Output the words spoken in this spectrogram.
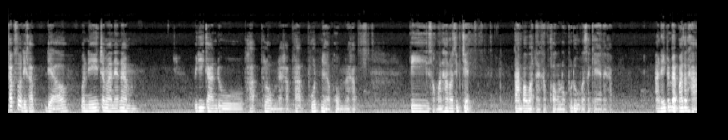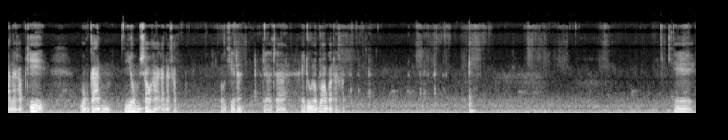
ครับ สวัสดีครับ เดี๋ยววันนี้จะมาแนะนำวิธีการดูพระพรมนะครับ พระพุทธเหนือพรมนะครับ ปี 2517 ตามประวัตินะครับ ของหลวงปู่ดูวัสแกนะครับ อันนี้เป็นแบบมาตรฐานนะครับที่วงการนิยมเช่าหากันนะครับ โอเคนะ เดี๋ยวจะให้ดูรอบๆกันนะครับโอเค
